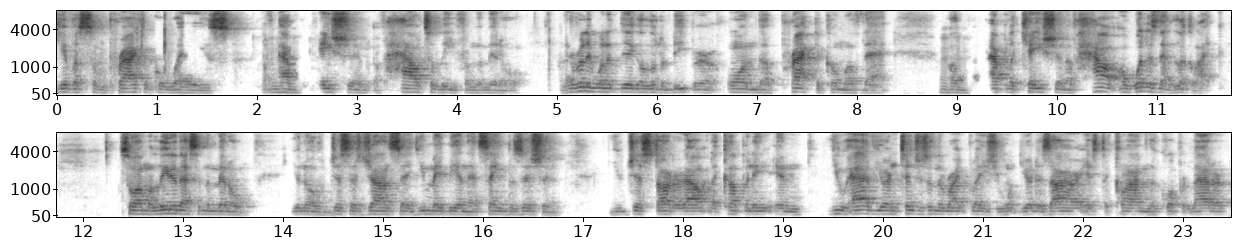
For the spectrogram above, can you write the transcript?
give us some practical ways of mm-hmm. application of how to lead from the middle. And I really want to dig a little deeper on the practicum of that mm-hmm. of application of how or what does that look like? So I'm a leader that's in the middle. You know, just as John said, you may be in that same position. You just started out in a company and you have your intentions in the right place. You want your desire is to climb the corporate ladder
